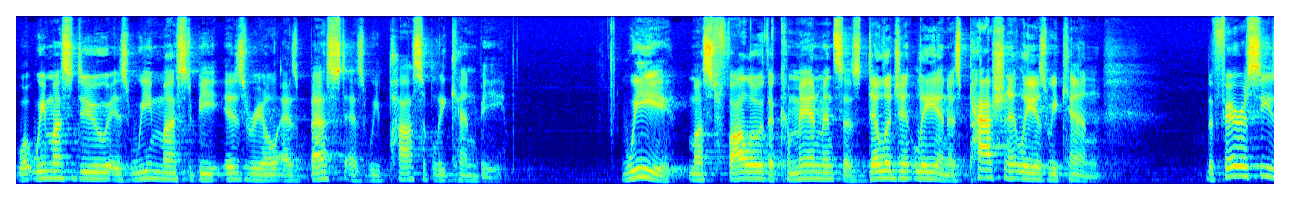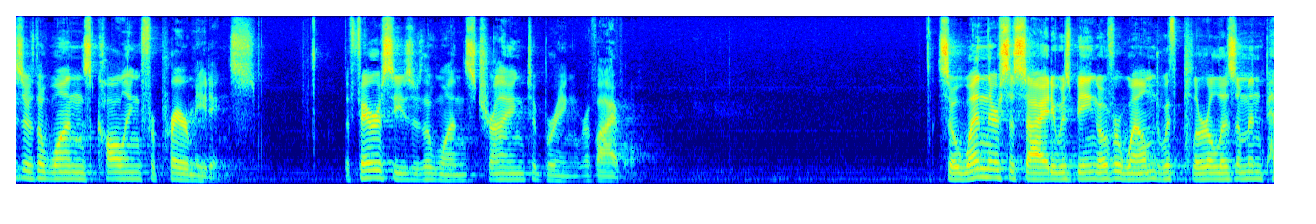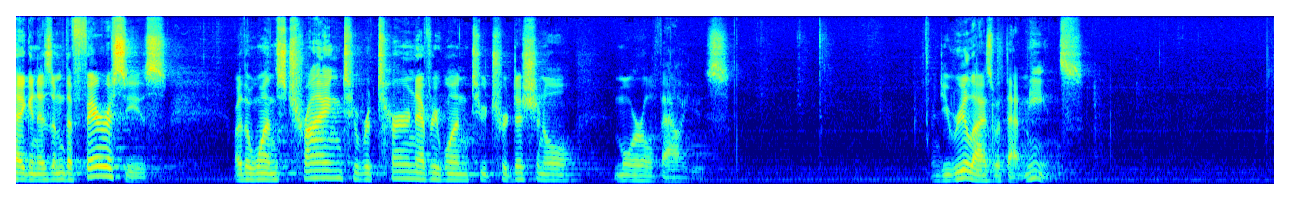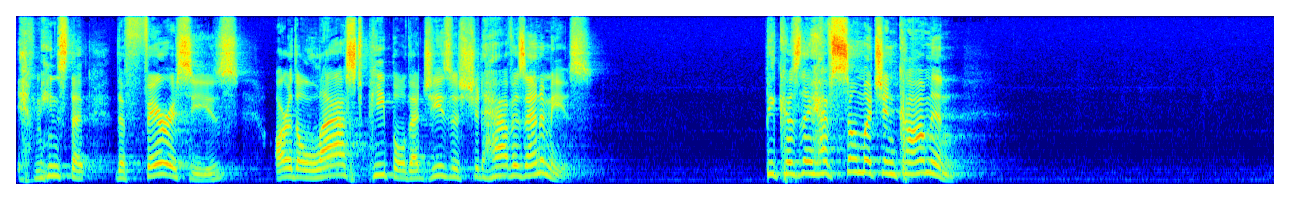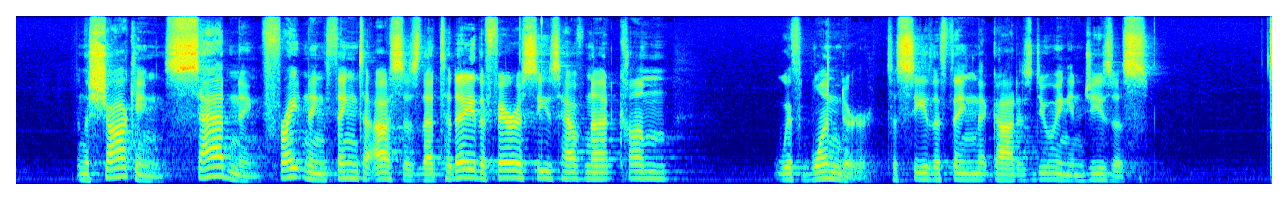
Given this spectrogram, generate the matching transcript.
what we must do is we must be Israel as best as we possibly can be. We must follow the commandments as diligently and as passionately as we can. The Pharisees are the ones calling for prayer meetings. The Pharisees are the ones trying to bring revival. So, when their society was being overwhelmed with pluralism and paganism, the Pharisees are the ones trying to return everyone to traditional moral values. And you realize what that means. It means that the Pharisees are the last people that Jesus should have as enemies because they have so much in common. And the shocking, saddening, frightening thing to us is that today the Pharisees have not come with wonder to see the thing that God is doing in Jesus.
